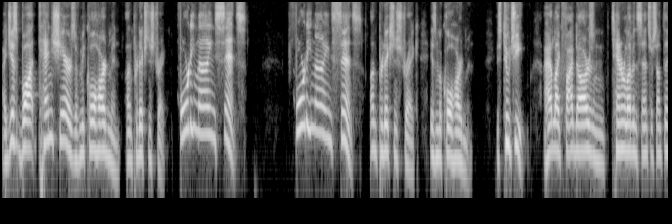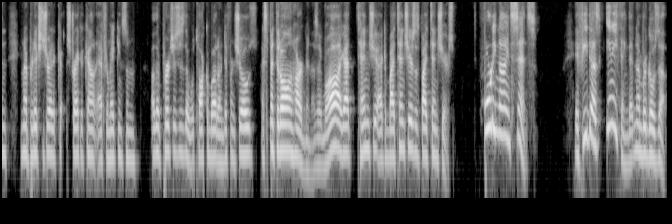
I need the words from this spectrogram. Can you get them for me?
I just bought 10 shares of Mecole Hardman on Prediction Strike. 49 cents. 49 cents on Prediction Strike is Mecole Hardman. It's too cheap. I had like $5 and 10 or 11 cents or something in my Prediction Strike, strike account after making some other purchases that we'll talk about on different shows. I spent it all on Hardman. I was like, well, I got 10 shares. I could buy 10 shares. Let's buy 10 shares. 49 cents. If he does anything, that number goes up.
